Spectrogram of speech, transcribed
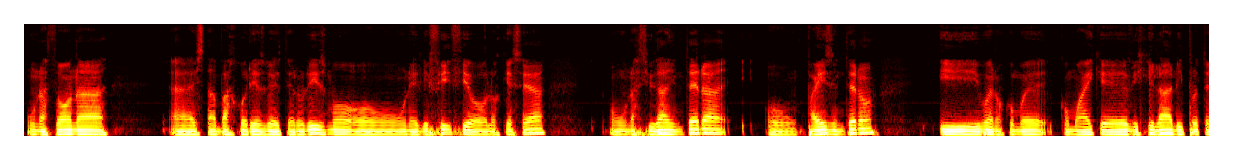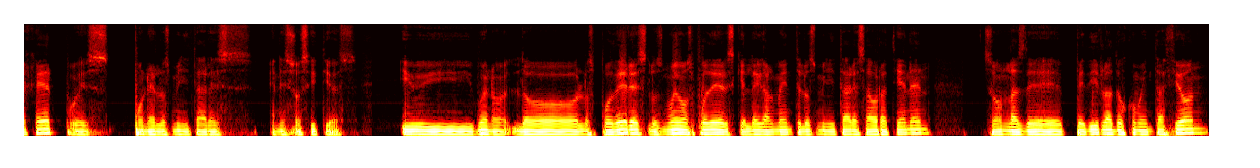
una zona eh, está bajo riesgo de terrorismo o un edificio o lo que sea, o una ciudad entera o un país entero. Y bueno, como, como hay que vigilar y proteger, pues poner los militares en esos sitios. Y, bueno, lo- los poderes, los nuevos poderes que legalmente los militares ahora tienen son las de pedir la documentación,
